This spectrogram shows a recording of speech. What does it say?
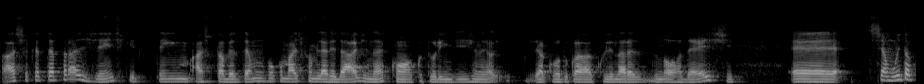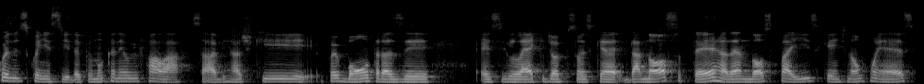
acho que até pra gente que tem, acho que talvez até um pouco mais de familiaridade, né, com a cultura indígena, de acordo com a culinária do Nordeste, é, tinha muita coisa desconhecida que eu nunca nem ouvi falar, sabe? Acho que foi bom trazer esse leque de opções que é da nossa terra, né, nosso país, que a gente não conhece,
